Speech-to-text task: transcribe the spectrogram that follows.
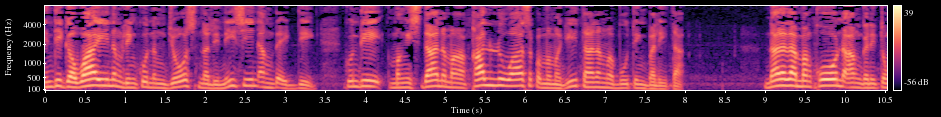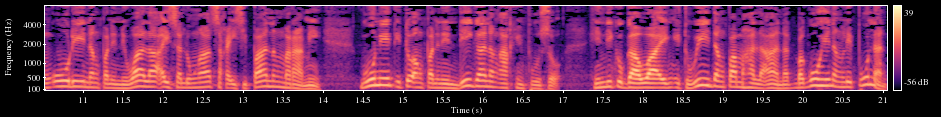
Hindi gawain ng lingkod ng Diyos na linisin ang daigdig, kundi mangisda ng mga kaluluwa sa pamamagitan ng mabuting balita. Nalalaman ko na ang ganitong uri ng paniniwala ay salungat sa kaisipan ng marami, ngunit ito ang paninindigan ng aking puso. Hindi ko gawaing ituwid ang pamahalaan at baguhin ang lipunan.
